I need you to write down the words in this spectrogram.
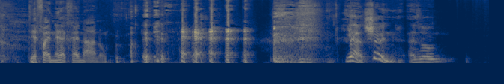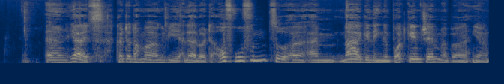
Der feine Herr, keine Ahnung. ja, schön. Also äh, ja, jetzt könnt ihr noch mal irgendwie alle Leute aufrufen zu äh, einem nahegelegenen Boardgame Jam, aber ja,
